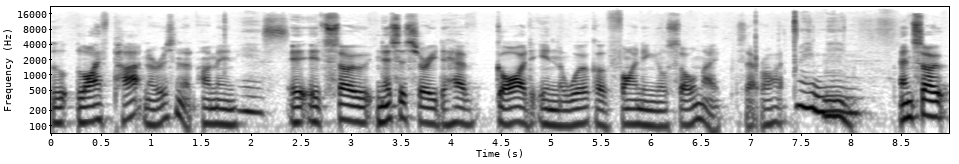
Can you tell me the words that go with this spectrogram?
life partner, isn't it? I mean, yes. it, it's so necessary to have God in the work of finding your soulmate. Is that right? Amen. Mm. And so,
